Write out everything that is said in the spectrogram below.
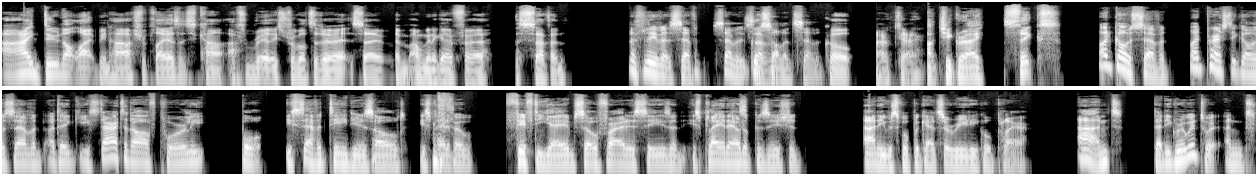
I do not like being harsh with players. I just can't. I really struggle to do it. So um, I'm going to go for a seven. Let's leave it at seven. Seven. Good Seven. solid seven. Cool. Okay, Archie Gray. Six. I'd go seven. I'd personally go with seven. I think he started off poorly, but he's 17 years old. He's played about 50 games so far this season. He's played out of position and he was up against a really good player. And then he grew into it. And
